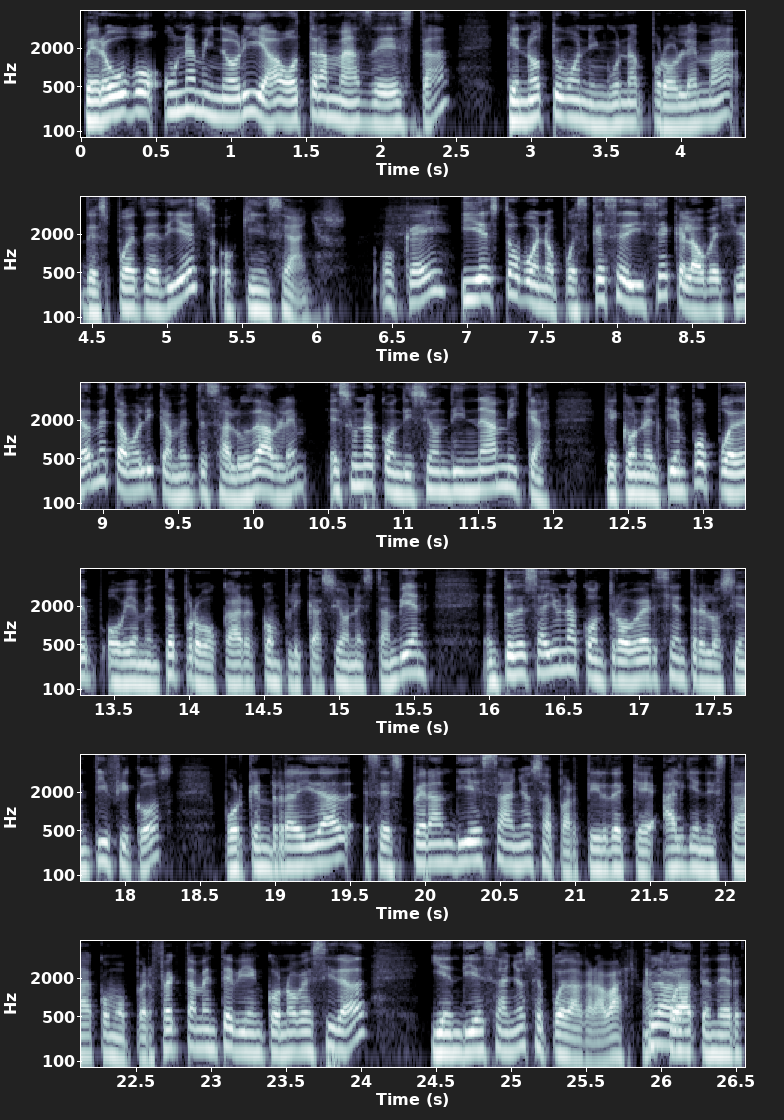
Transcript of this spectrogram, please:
Pero hubo una minoría, otra más de esta, que no tuvo ningún problema después de 10 o 15 años. Ok. Y esto, bueno, pues, ¿qué se dice? Que la obesidad metabólicamente saludable es una condición dinámica que con el tiempo puede, obviamente, provocar complicaciones también. Entonces, hay una controversia entre los científicos porque en realidad se esperan 10 años a partir de que alguien está como perfectamente bien con obesidad y en 10 años se pueda agravar, ¿no? Pueda tener,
